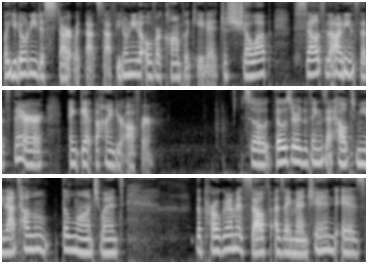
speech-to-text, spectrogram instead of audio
But you don't need to start with that stuff. You don't need to overcomplicate it. Just show up, sell to the audience that's there, and get behind your offer. So, those are the things that helped me. That's how the, the launch went the program itself, as I mentioned, is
